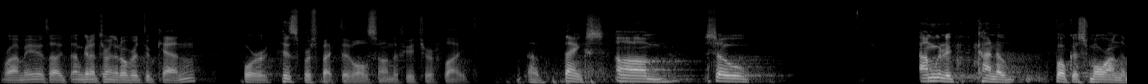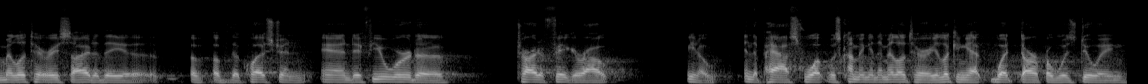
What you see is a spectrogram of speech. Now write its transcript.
Rami. So I'm going to turn it over to Ken for his perspective also on the future of flight. Uh, thanks. Um, so I'm going to kind of focus more on the military side of the, uh, of, of, the question. And if you were to try to figure out, you know, in the past what was coming in the military, looking at what DARPA was doing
